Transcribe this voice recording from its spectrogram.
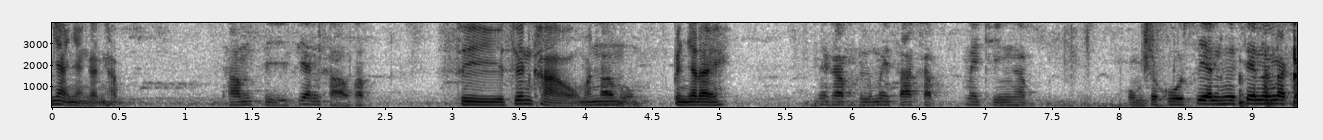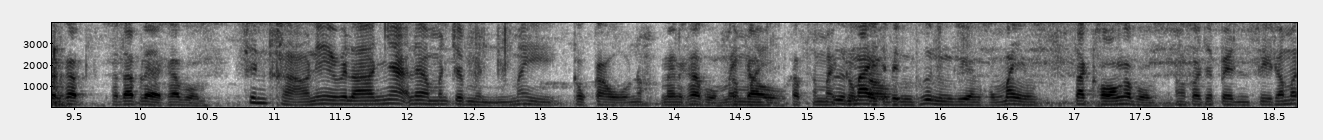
แย่อย่างกันครับทำสีเสี้ยนขาวครับ สีเส้นขาวมันครับผม เป็นยังไง นี่ครับคือไม่ซักครับ ไม่ทิ้งครับ ผมจะขูดเสี้ยนให้เสี้ยนนักๆกันครับระดับแรกครับผมเส้นขาวนี่เวลาแย่แล้วมันจะเหมือนไม่เก่าๆเนาะแม่นครับผมไม่สมัยเก่าครับสมัยพืชไม้เก่าๆจะเป็นพืชเรียงๆของไม้ซักท้องครับผมเราก็จะเป็นสีธรรม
